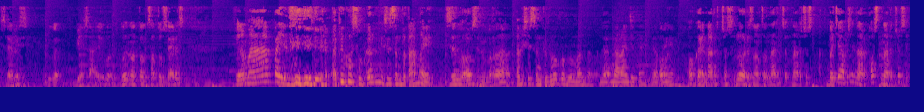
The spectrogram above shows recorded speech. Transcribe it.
series juga biasa aja gua. Gua nonton satu series film apa ya? Tapi gue suka nih season pertama ya. season oh season pertama. Nah, tapi season kedua gue belum nonton. Nggak, nggak lanjut aja, nggak Oh, pengen. oh kayak Narcos lu harus nonton Narcos. Narcos baca apa sih Narcos? Narcos ya?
